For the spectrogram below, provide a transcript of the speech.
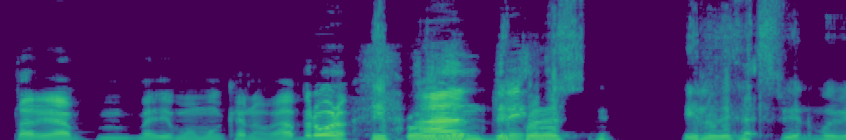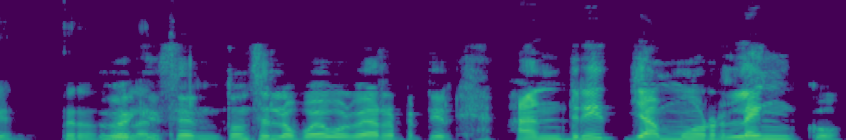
estaría medio mamón que no, ¿verdad? Pero bueno, Y por, y Andri... por eso- y lo dijiste bien, muy bien, perdón, Entonces lo voy a volver a repetir. Andrit Yamorlenko.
